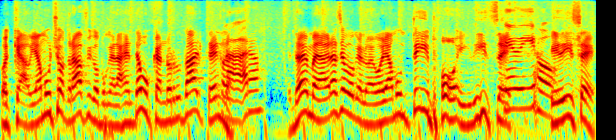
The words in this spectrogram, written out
Pues que había mucho tráfico porque la gente buscando rutas alternas. Claro. Entonces me da gracia porque luego llama un tipo y dice. ¿Qué dijo? Y dice:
